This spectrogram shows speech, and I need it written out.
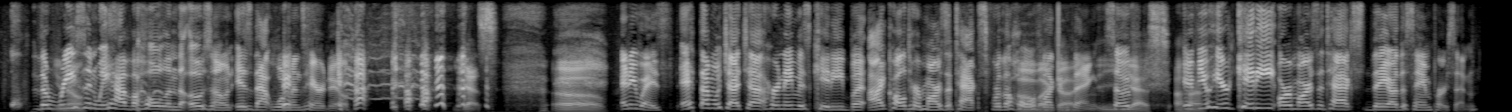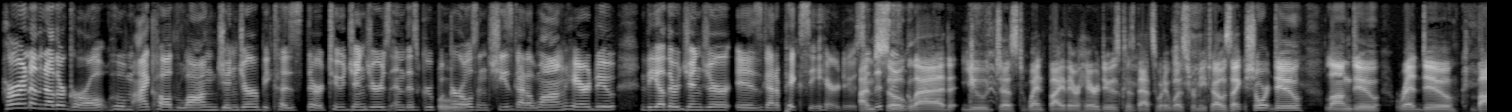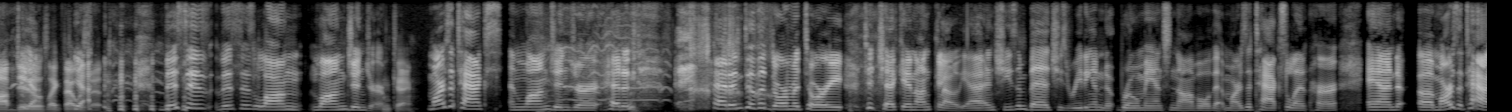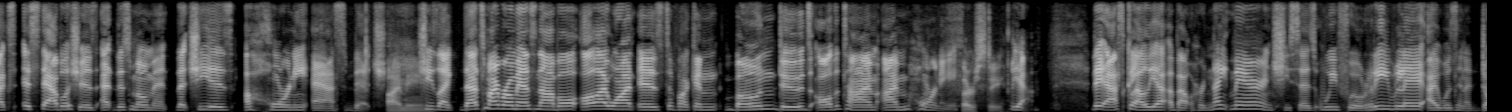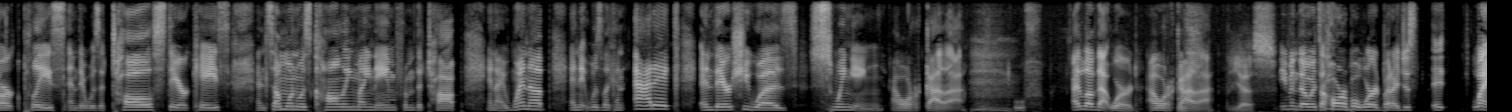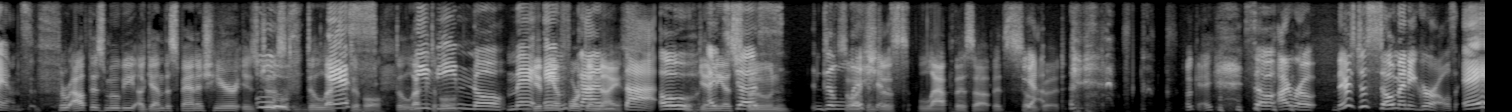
the know? reason we have a hole in the ozone is that woman's hairdo. yes oh Anyways, esta muchacha, her name is Kitty, but I called her Mars Attacks for the whole oh fucking God. thing. So if, yes uh-huh. if you hear Kitty or Mars Attacks, they are the same person. Her and another girl, whom I called Long Ginger because there are two gingers in this group of Ooh. girls, and she's got a long hairdo. The other ginger is got a pixie hairdo. So I'm so is, glad you just went by their hairdos because that's what it was for me too. I was like short do, long do, red do, bob do, Yeah. Like that was it. this is this is long long ginger. okay. Mars attacks and Long Ginger head in, head into the dormitory to check in on Claudia, and she's in bed. She's reading a no- romance novel that Mars Attacks lent her, and uh, Mars Attacks establishes at this moment that she is a horny ass bitch. I mean, She's like, that's my romance novel. All I want is to fucking bone dudes all the time. I'm horny. thirsty. Yeah. They ask Claudia about her nightmare, and she says, Uy, fue horrible. I was in a dark place, and there was a tall staircase, and someone was calling my name from the top. And I went up, and it was like an attic, and there she was swinging, ahorcada. Oof. I love that word, ahorcada. Yes. Even though it's a horrible word, but I just, it lands. Throughout this movie, again, the Spanish here is just Oof, delectable. Delectable. Divino. Me Give me a fork and knife. encanta. Oh, Give me a spoon delicious. so I can just lap this up. It's so Yeah. good. Okay. So I wrote, there's just so many girls. A,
